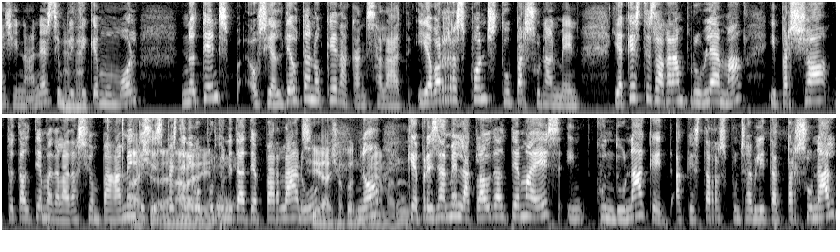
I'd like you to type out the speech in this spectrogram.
imaginant, eh, simplifiquem-ho molt, no tens, o sigui, el deute no queda cancel·lat i llavors respons tu personalment. I aquest és el gran problema i per això tot el tema de la dació en pagament, que Això si després a tenim oportunitat de parlar-ho, Sí, no? ara. que precisament la clau del tema és condonar aquest, aquesta responsabilitat personal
